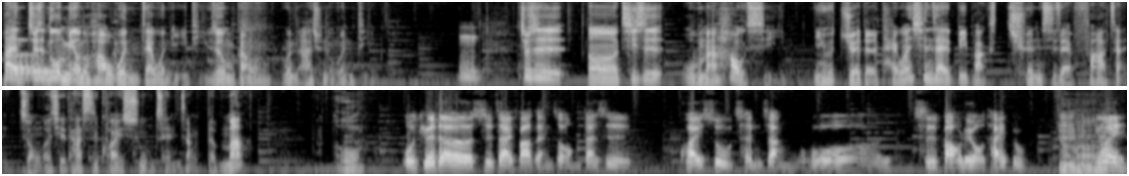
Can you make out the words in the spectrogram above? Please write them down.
不然就是如果没有的话，我问你再问你一题，就是我们刚刚问阿全的问题。嗯，就是呃，其实我蛮好奇，你会觉得台湾现在的 B-box 圈是在发展中，而且它是快速成长的吗？哦。我觉得是在发展中，但是快速成长，我持保留态度。嗯，因为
